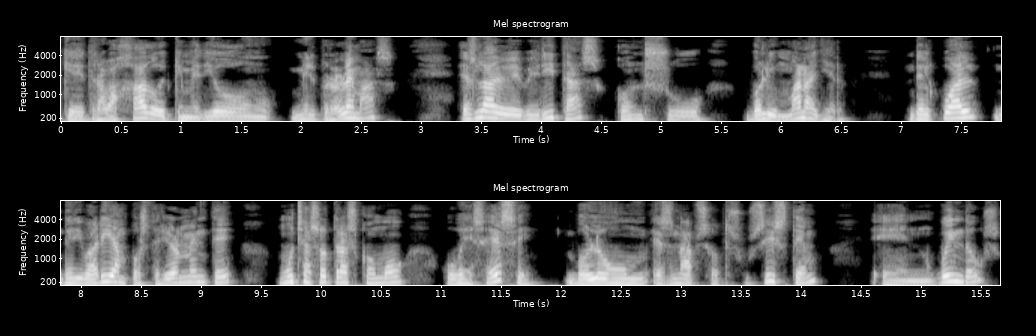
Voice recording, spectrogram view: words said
que he trabajado y que me dio mil problemas, es la de Veritas con su Volume Manager, del cual derivarían posteriormente muchas otras como VSS, Volume Snapshot Subsystem, en Windows,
